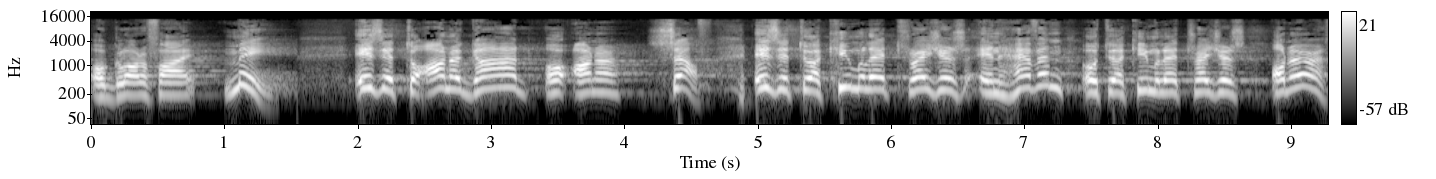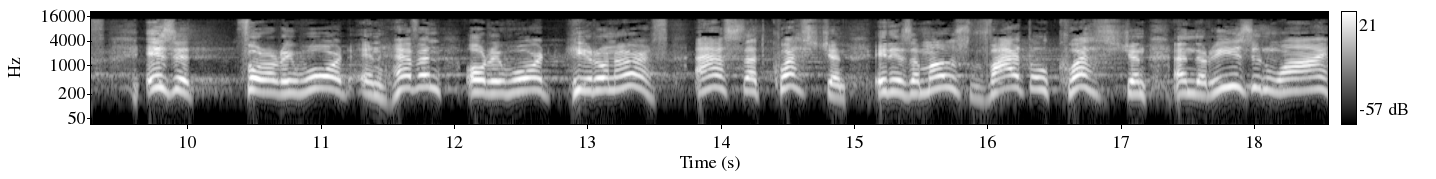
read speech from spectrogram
or glorify me? Is it to honor God or honor self? Is it to accumulate treasures in heaven or to accumulate treasures on earth? Is it for a reward in heaven or reward here on earth? Ask that question. It is a most vital question, and the reason why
